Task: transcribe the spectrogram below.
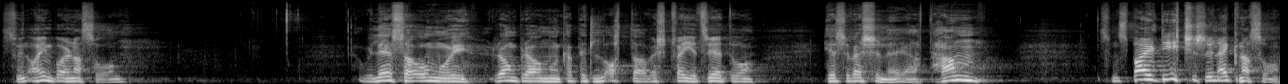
Så en øynbarna son. Vi leser om i Rambraun kapittel 8, vers 2-3, og hese versene er at han som sparte ikke sin egna son.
